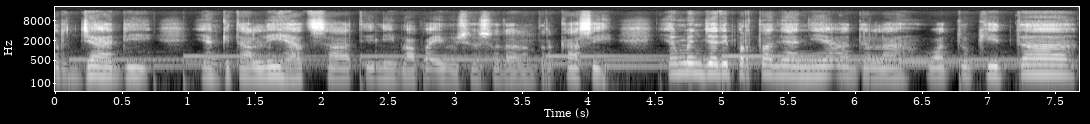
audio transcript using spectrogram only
terjadi yang kita lihat saat ini Bapak Ibu Saudara yang terkasih. Yang menjadi pertanyaannya adalah waktu kita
